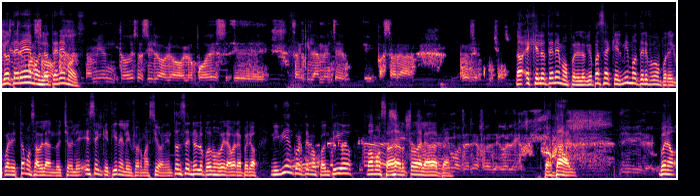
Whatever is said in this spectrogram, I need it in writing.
Lo tenemos, lo tenemos. También todo eso sí lo, lo, lo podés eh, tranquilamente eh, pasar a, a ver si escuchas. No, es que lo tenemos, pero lo que pasa es que el mismo teléfono por el cual estamos hablando, Chole, es el que tiene la información. Entonces no lo podemos ver ahora, pero ni bien cortemos contigo, vamos a dar sí, toda la data. Total. Bueno,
